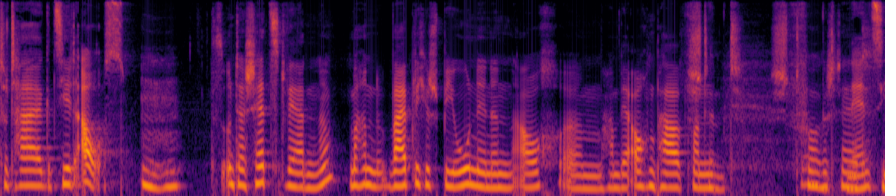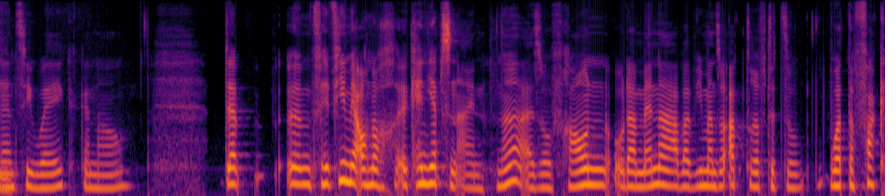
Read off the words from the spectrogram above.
total gezielt aus. Mhm das unterschätzt werden, ne? Machen weibliche Spioninnen auch, ähm, haben wir auch ein paar von Stimmt. Stimmt. vorgestellt. Nancy. Nancy Wake, genau. Da ähm, fiel mir auch noch äh, Ken Jebsen ein, ne? Also Frauen oder Männer, aber wie man so abdriftet, so what the fuck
